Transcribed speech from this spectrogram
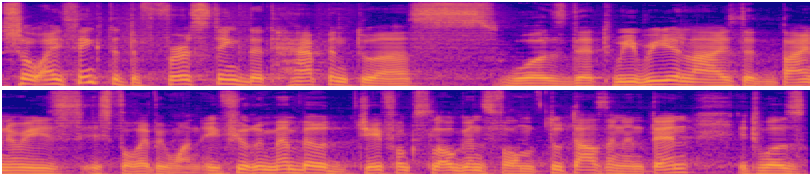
So I think that the first thing that happened to us was that we realized that binaries is for everyone. If you remember JFrog slogans from 2010, it was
